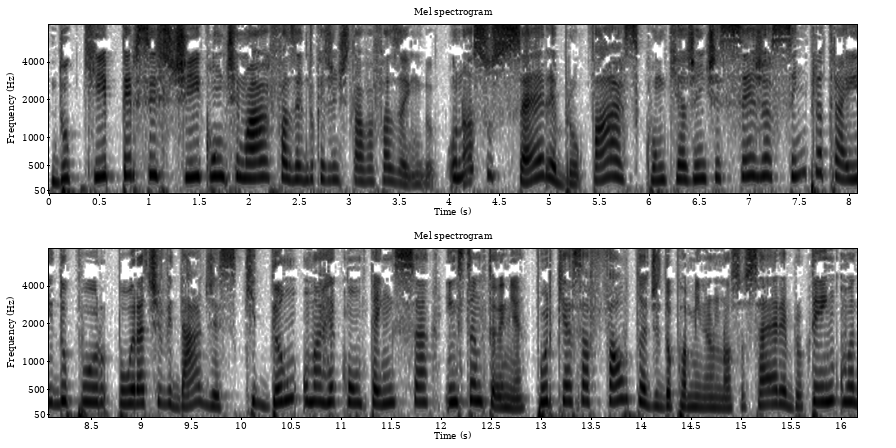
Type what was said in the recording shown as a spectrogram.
do que persistir e continuar fazendo o que a gente estava fazendo. O nosso cérebro faz com que a gente seja sempre atraído por, por atividades que dão uma recompensa instantânea, porque essa falta de dopamina no nosso cérebro tem uma,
